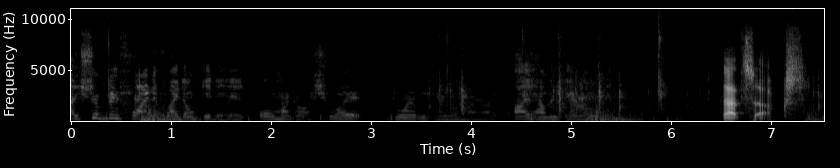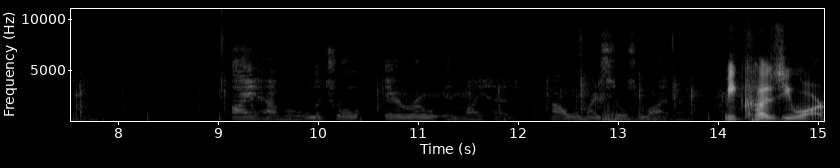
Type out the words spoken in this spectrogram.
I should be fine if I don't get hit. Oh my gosh, do I do I have an arrow in my eye? I have an arrow in my eye. That sucks. I have a literal arrow in my head. How am I still surviving? Because you are.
